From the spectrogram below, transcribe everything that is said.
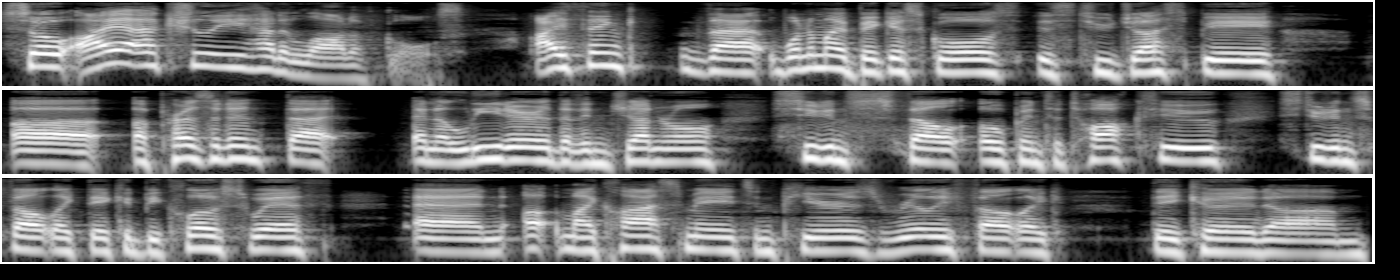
So I actually had a lot of goals. I think that one of my biggest goals is to just be uh, a president that and a leader that in general students felt open to talk to, students felt like they could be close with, and uh, my classmates and peers really felt like they could um,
